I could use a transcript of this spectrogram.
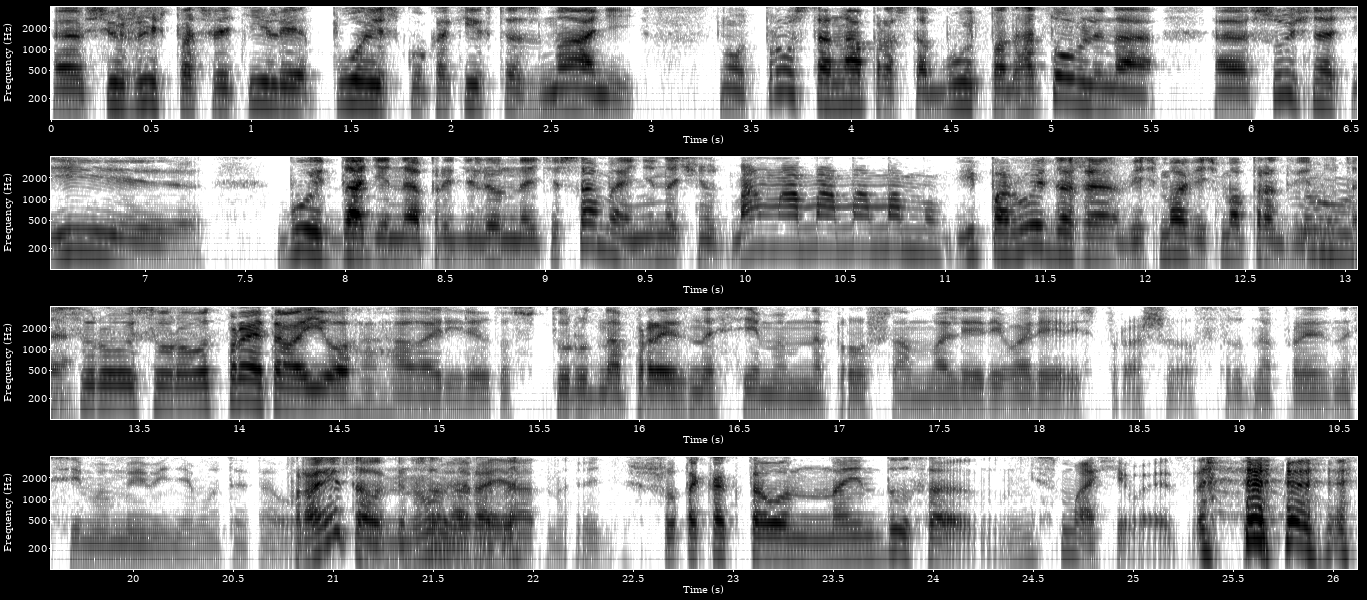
э, всю жизнь посвятили поиску каких-то знаний, вот, просто-напросто будет подготовлена э, сущность и будет дадены определенные эти самые, они начнут мам и порой даже весьма-весьма продвинутые. сурово, сурово. Вот про этого йога говорили, вот с труднопроизносимым на прошлом Валерий Валерий спрашивал, с труднопроизносимым именем вот этого. Про этого персонажа, Ну, вероятно, да? Что-то как-то он на индуса не смахивает.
